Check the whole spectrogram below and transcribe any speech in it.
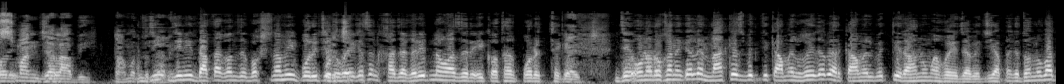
ওসমান জালাবি। যিনি দাতাগঞ্জের বক্স নামেই পরিচিত। হয়ে গেছেন খাজা গরিব নওয়াজের এই কথার পরের থেকে। যে ওনার ওখানে গেলে নাকেশ ব্যক্তি কামেল হয়ে যাবে আর কামেল ব্যক্তি রাহনুমা হয়ে যাবে। জি আপনাকে ধন্যবাদ।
